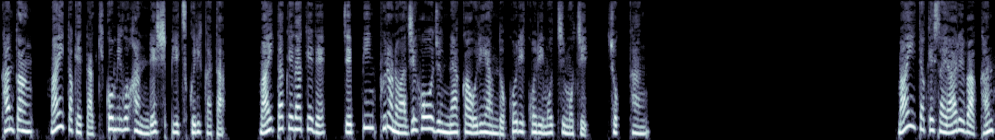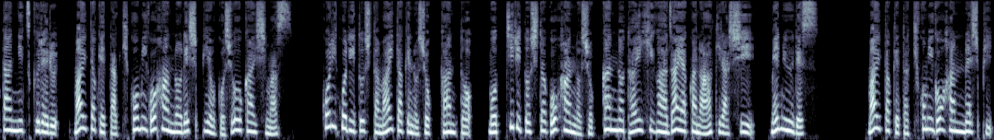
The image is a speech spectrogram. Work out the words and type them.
簡単、舞茸炊き込みご飯レシピ作り方。舞茸だけで、絶品プロの味芳醇な香りコリコリもちもち、食感。舞茸さえあれば簡単に作れる、舞茸炊き込みご飯のレシピをご紹介します。コリコリとした舞茸の食感と、もっちりとしたご飯の食感の対比が鮮やかな秋らしいメニューです。舞茸炊き込みご飯レシピ。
